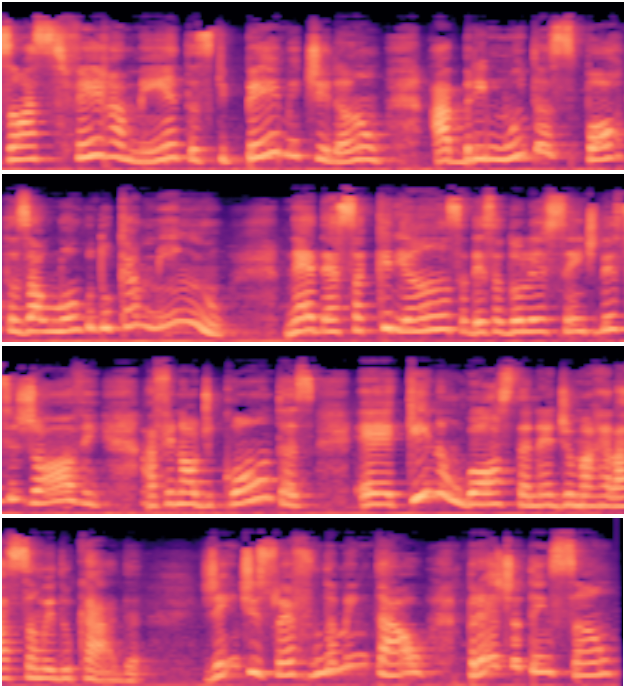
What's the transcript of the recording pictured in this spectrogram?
são as ferramentas que permitirão abrir muitas portas ao longo do caminho, né, dessa criança, desse adolescente, desse jovem. Afinal de contas, é, quem não gosta, né, de uma relação educada? Gente, isso é fundamental. Preste atenção.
